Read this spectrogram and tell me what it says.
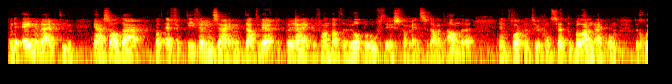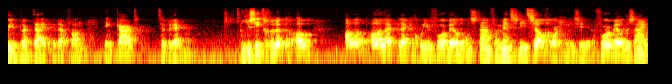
En de ene wijkteam ja, zal daar wat effectiever in zijn, het daadwerkelijk bereiken van wat de hulpbehoefte is van mensen dan het andere. En het wordt natuurlijk ontzettend belangrijk om de goede praktijken daarvan in kaart te brengen. Je ziet gelukkig ook alle, op allerlei plekken goede voorbeelden ontstaan van mensen die het zelf organiseren. Voorbeelden zijn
